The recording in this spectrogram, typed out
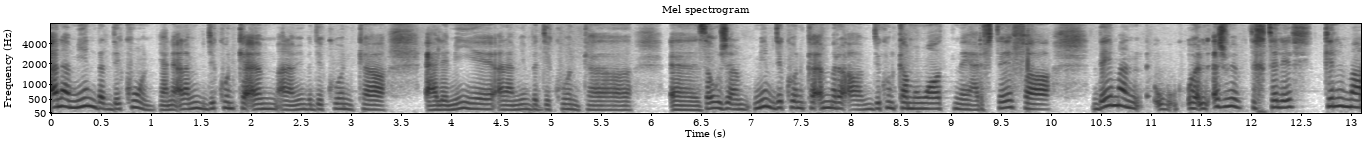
أنا مين بدي اكون يعني أنا مين بدي اكون كأم؟ أنا مين بدي اكون كإعلامية؟ أنا مين بدي اكون كزوجه مين بدي اكون كأمرأة؟ مين بدي اكون كمواطنة؟ عرفتي؟ فدائما والأجوبة بتختلف كل ما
